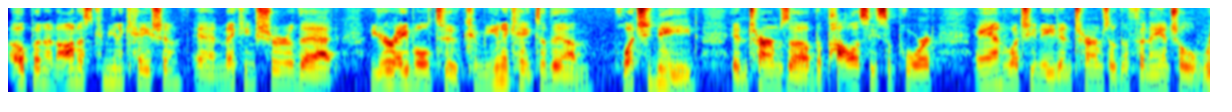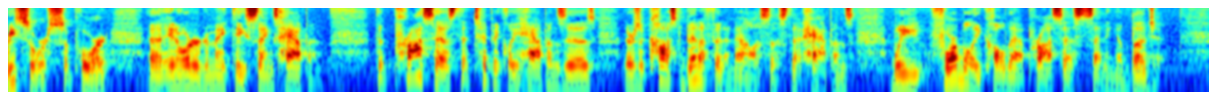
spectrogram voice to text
Open and honest communication and making sure that you're able to communicate to them what you need in terms of the policy support and what you need in terms of the financial resource support uh, in order to make these things happen. The process that typically happens is there's a cost benefit analysis that happens. We formally call that process setting a budget.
